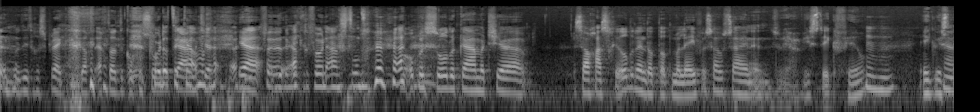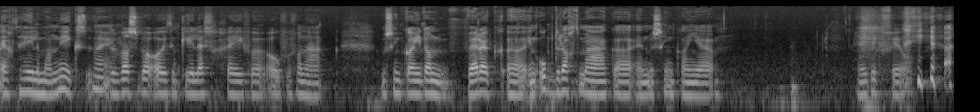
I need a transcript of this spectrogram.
dit gesprek. Ik dacht echt dat ik op een zolderkamertje... Voordat de, ja, de, de microfoon aanstond. op een zolderkamertje zou gaan schilderen en dat dat mijn leven zou zijn. En ja, wist ik veel. Mm -hmm. Ik wist ja. echt helemaal niks. Nee. Er was wel ooit een keer les gegeven over van... Nou, misschien kan je dan werk uh, in opdracht maken... en misschien kan je... Weet ik veel. Ja,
